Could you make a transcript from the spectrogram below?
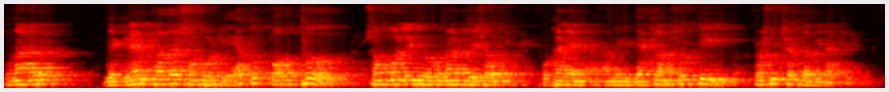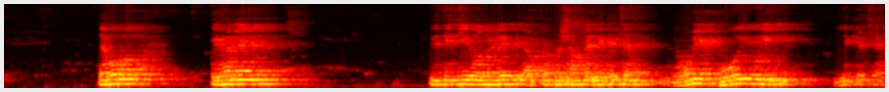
ওনার যে গ্র্যান্ডফাদার সম্পর্কে এত তথ্য সম্বলিত ওনার যেসব ওখানে আমি দেখলাম সত্যি প্রশংসার দাবি রাখে। এবং এখানে প্রীতিজি অলরেডি আপনাদের সামনে রেখেছেন, অনেক বই উনি লিখেছেন।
